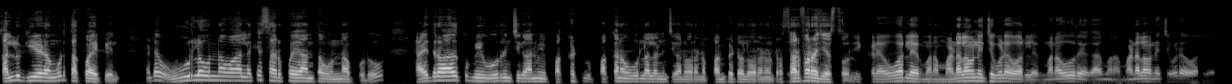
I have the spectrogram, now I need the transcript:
కళ్ళు గీయడం కూడా తక్కువ అయిపోయింది అంటే ఊర్లో ఉన్న వాళ్ళకే సరిపోయేంత ఉన్నప్పుడు హైదరాబాద్కు మీ ఊరు నుంచి కానీ మీ పక్క పక్కన ఊర్ల నుంచి కానీ ఎవరైనా పంపేటోళ్ళు ఎవరైనా ఉంటారు? సరఫరా చేస్తారు ఇక్కడ ఎవరు లేరు. మన మండలం నుంచి కూడా ఎవరు లేరు. మన ఊరే కాదు. మన మండలం నుంచి కూడా ఎవరు లేరు.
